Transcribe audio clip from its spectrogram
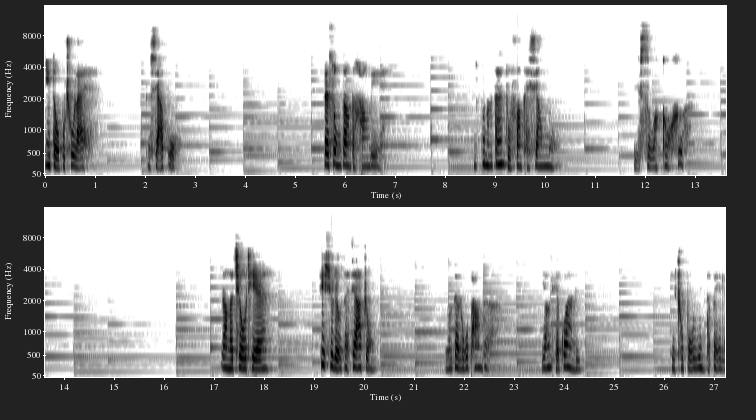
你走不出来的峡谷，在送葬的行列，你不能单独放开香木与死亡沟壑，让那秋天继续留在家中，留在炉旁的羊铁罐里。结出不孕的蓓蕾，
